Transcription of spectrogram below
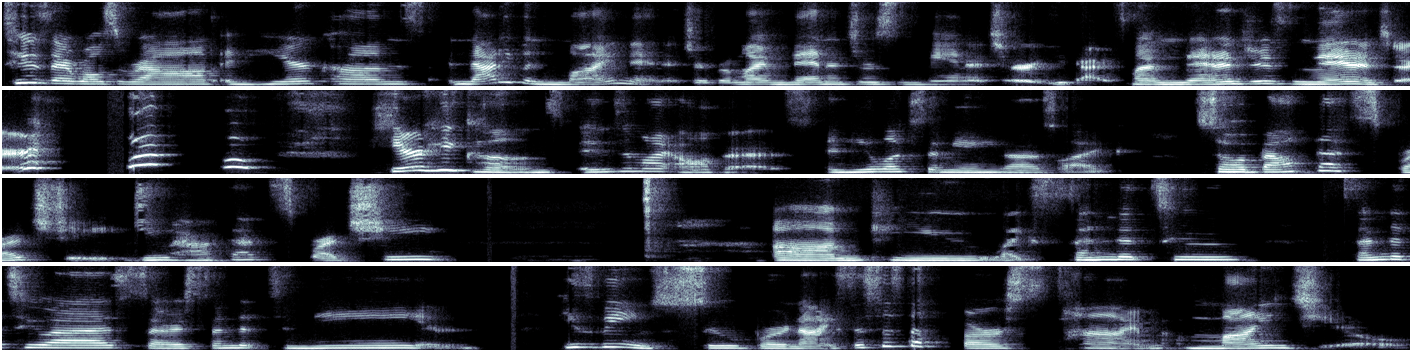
Tuesday rolls around and here comes not even my manager, but my manager's manager, you guys, my manager's manager. here he comes into my office and he looks at me and he goes like, so about that spreadsheet, do you have that spreadsheet? Um, can you like send it to, send it to us or send it to me? And he's being super nice. This is the first time, mind you,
